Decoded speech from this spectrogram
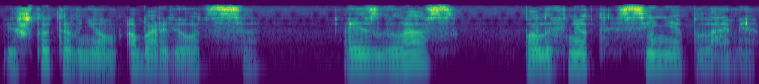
и что-то в нем оборвется, а из глаз полыхнет синее пламя.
